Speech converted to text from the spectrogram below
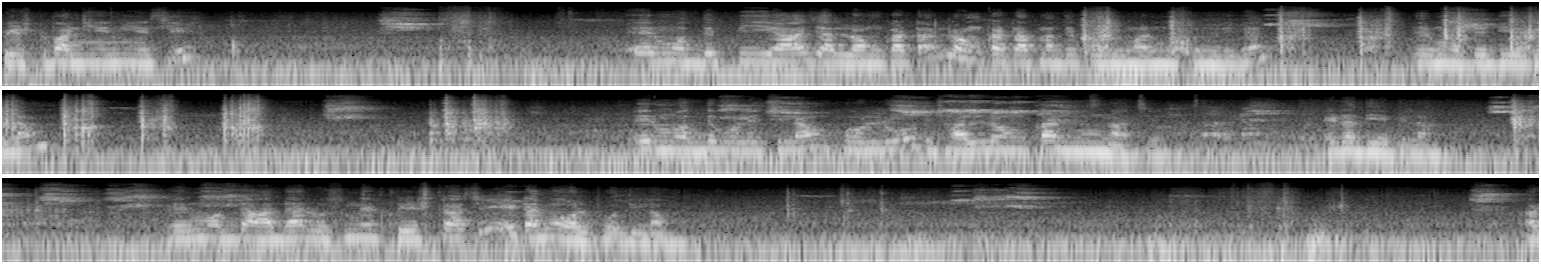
পেস্ট বানিয়ে নিয়েছি। এর মধ্যে পেঁয়াজ আর লঙ্কাটা লঙ্কাটা আপনাদের পরিমাণ মতন দেবেন। এর মধ্যে দিয়ে দিলাম। এর মধ্যে বলেছিলাম হলুদ, ঝাল লঙ্কা, নুন আছে। এটা দিয়ে দিলাম। এর মধ্যে আদা, রসুনের পেস্ট আছে, এটা আমি অল্প দিলাম। আর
